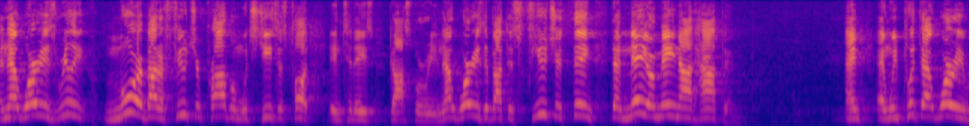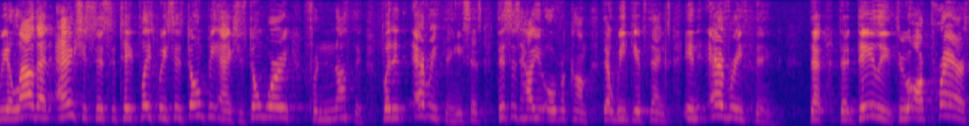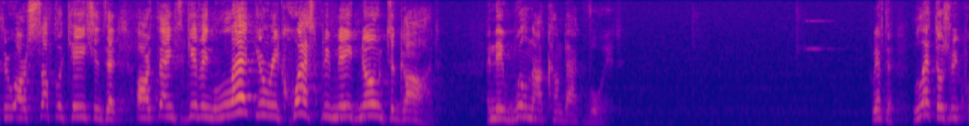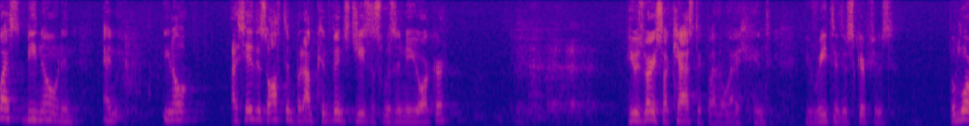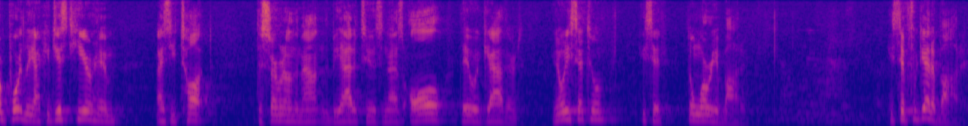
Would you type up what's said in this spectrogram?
And that worry is really more about a future problem, which Jesus taught in today's gospel reading. That worry is about this future thing that may or may not happen. And, and we put that worry, we allow that anxiousness to take place. But he says, don't be anxious. Don't worry for nothing. But in everything, he says, this is how you overcome that we give thanks. In everything that, that daily, through our prayer, through our supplications, that our thanksgiving, let your requests be made known to God, and they will not come back void. We have to let those requests be known. And, and, you know, I say this often, but I'm convinced Jesus was a New Yorker. he was very sarcastic, by the way, and you read through the scriptures. But more importantly, I could just hear him as he taught the Sermon on the Mount and the Beatitudes, and as all they were gathered, you know what he said to them? He said, Don't worry about it. He said, Forget about it.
